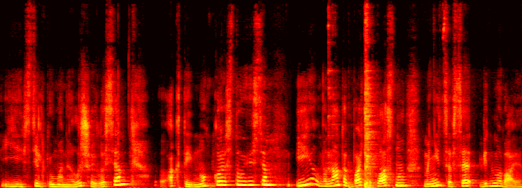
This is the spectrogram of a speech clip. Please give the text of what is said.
її стільки у мене лишилося. Активно користуюся, і вона так бачу класно мені це все відмиває.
